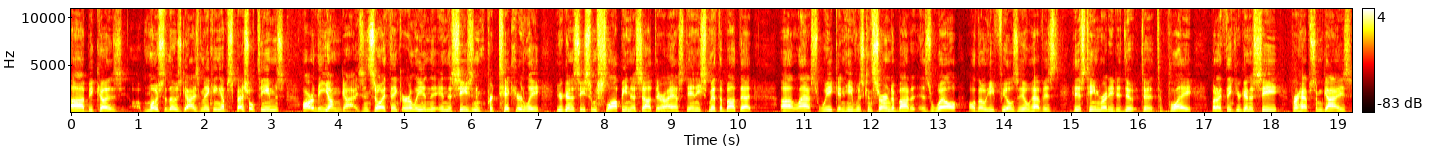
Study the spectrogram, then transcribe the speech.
uh, because most of those guys making up special teams are the young guys. And so I think early in the, in the season, particularly, you're going to see some sloppiness out there. I asked Danny Smith about that uh, last week, and he was concerned about it as well, although he feels he'll have his, his team ready to, do, to, to play. But I think you're going to see perhaps some guys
